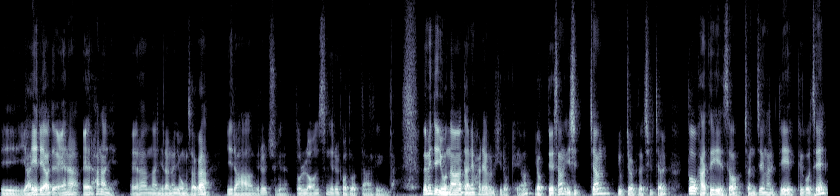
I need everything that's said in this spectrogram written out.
이 야일의 아들 엘하나니 엘하나니라는 용사가 이 라하미를 죽이는 놀라운 승리를 거두었다 그 얘기입니다. 그다음에 이제 요나단의 활약을 기록해요. 역대상 20장 6절부터 7절. 또 가드에서 전쟁할 때에 그곳에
